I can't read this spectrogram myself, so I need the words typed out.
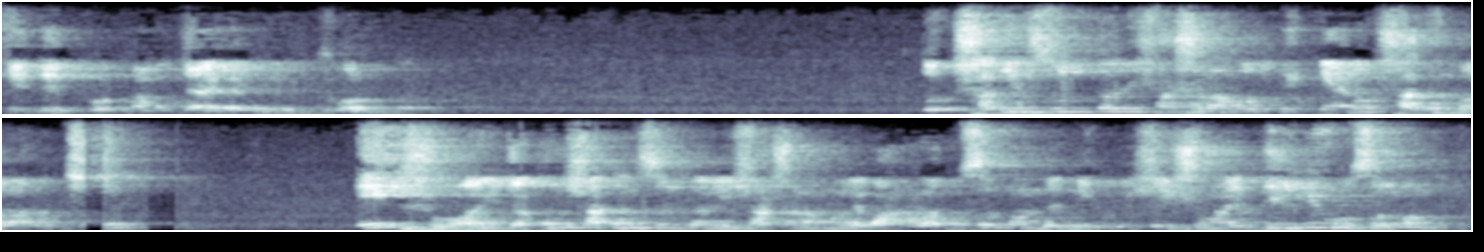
সেই দেবকোট নামক জায়গায় তিনি মৃত্যুবরণ করেন। তো স্বাধীন সুলতানি শাসন আমলকে কেন স্বাধীন বলা হচ্ছে? এই সময় যখন স্বাধীন সুলতানি শাসন আমলে বাংলা মুসলমানদের নিকটে, সেই সময় দিল্লিও মুসলমানদের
